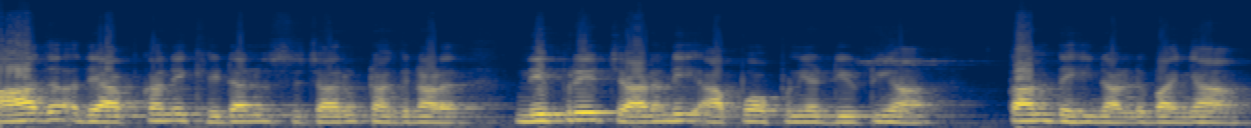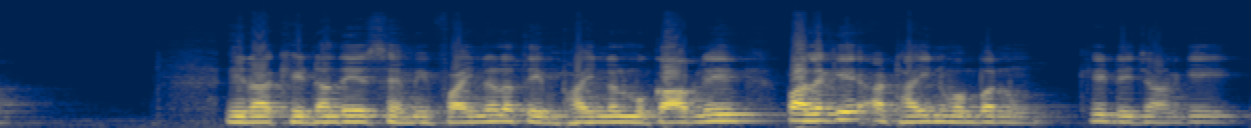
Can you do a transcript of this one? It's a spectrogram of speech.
ਆਦ ਅਧਿਆਪਕਾਂ ਨੇ ਖੇਡਾਂ ਨੂੰ ਸੁਚਾਰੂ ਢੰਗ ਨਾਲ ਨੇਪਰੇ ਚਾੜਨ ਲਈ ਆਪੋ ਆਪਣੀਆਂ ਡਿਊਟੀਆਂ ਤਨਦੇਹੀ ਨਾਲ ਨਿਭਾਈਆਂ। ਇਹਨਾਂ ਖੇਡਾਂ ਦੇ ਸੈਮੀਫਾਈਨਲ ਅਤੇ ਫਾਈਨਲ ਮੁਕਾਬਲੇ ਭਲਕੇ 28 ਨਵੰਬਰ ਨੂੰ ਖੇਡੇ ਜਾਣਗੇ।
